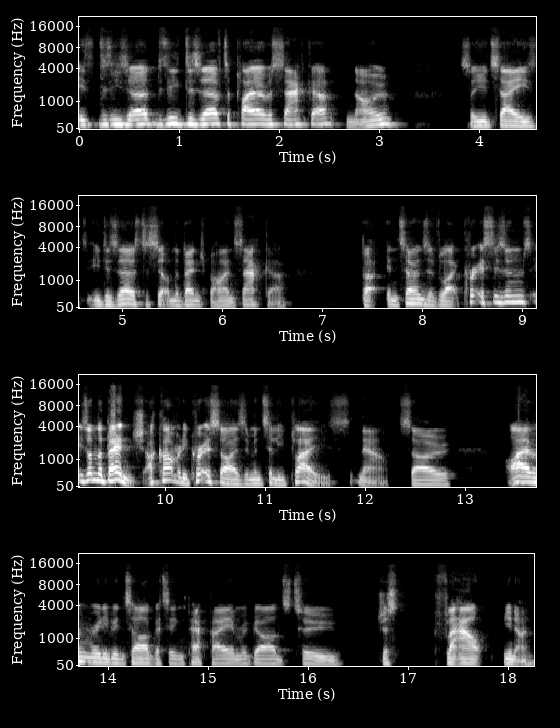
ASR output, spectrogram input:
is, does he deserve does he deserve to play over Saka? No. So you'd say he deserves to sit on the bench behind Saka. But in terms of like criticisms, he's on the bench. I can't really criticize him until he plays now. So I haven't really been targeting Pepe in regards to just flat out, you know,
